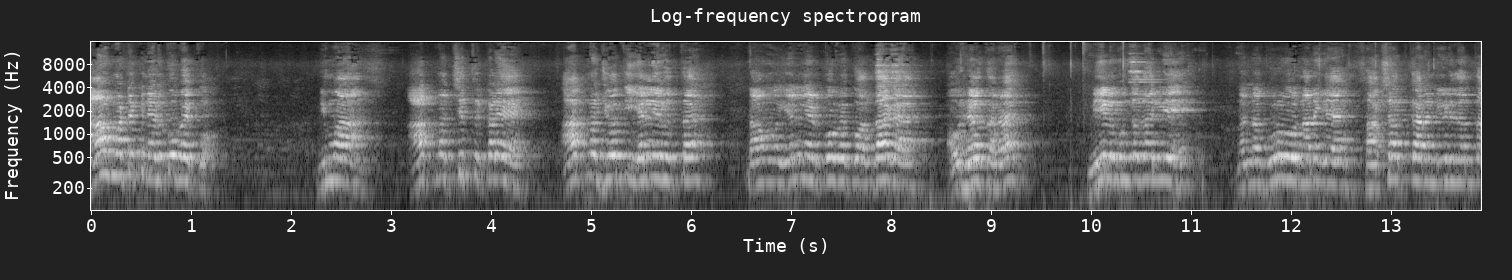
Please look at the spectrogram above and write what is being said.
ಯಾವ ಮಠಕ್ಕೆ ನಡ್ಕೋಬೇಕು? ನಿಮ್ಮ ಆತ್ಮ ಚಿತ್ರ ಕಡೆ ಆತ್ಮ ಜ್ಯೋತಿ ಎಲ್ಲಿರುತ್ತೆ? ನಾವು ಎಲ್ಲಿ ನಡ್ಕೋಬೇಕು ಅಂದಾಗ ಅವ್ರು ಹೇಳ್ತಾರ, ನೀಲಗುಂದದಲ್ಲಿ ನನ್ನ ಗುರು ನನಗೆ ಸಾಕ್ಷಾತ್ಕಾರ ನೀಡಿದಂತ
